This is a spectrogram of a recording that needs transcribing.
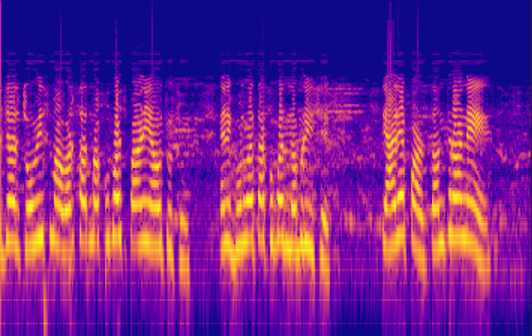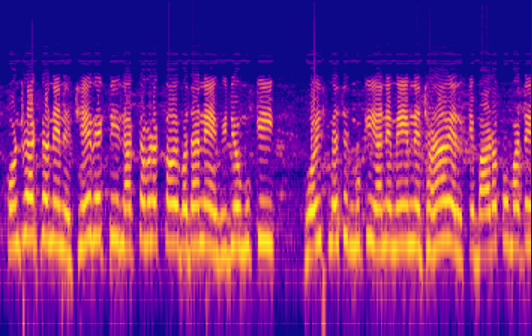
હજાર ચોવીસમાં વરસાદમાં ખૂબ જ પાણી આવતું હતું. એની ગુણવત્તા ખૂબ જ નબળી છે. ત્યારે પણ તંત્રને, કોન્ટ્રાક્ટરને જે વ્યક્તિ લાગતા વળગતા હોય બધાને વીડિયો મૂકી વોઇસ મેસેજ મૂકી અને મેં એમને જણાવેલ કે બાળકો માટે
